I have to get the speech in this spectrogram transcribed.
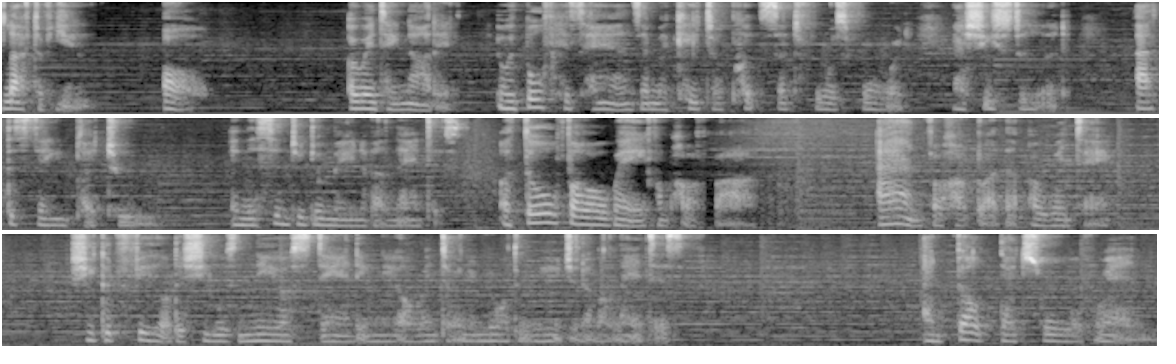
left of you. All. Awente nodded, and with both his hands and Makato put such force forward as she stood at the same plateau in the center domain of Atlantis, a throw far away from her father and for her brother Awente. She could feel that she was near standing near Awente in the northern region of Atlantis and felt that swirl of wind.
